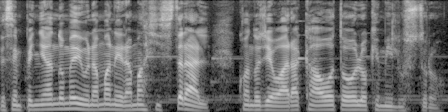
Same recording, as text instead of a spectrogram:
desempeñándome de una manera magistral cuando llevara a cabo todo lo que me ilustró.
